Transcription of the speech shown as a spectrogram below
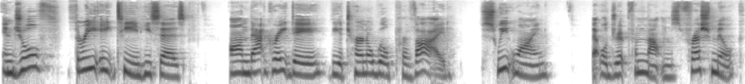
in Joel 3:18, he says, On that great day, the eternal will provide sweet wine that will drip from the mountains, fresh milk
